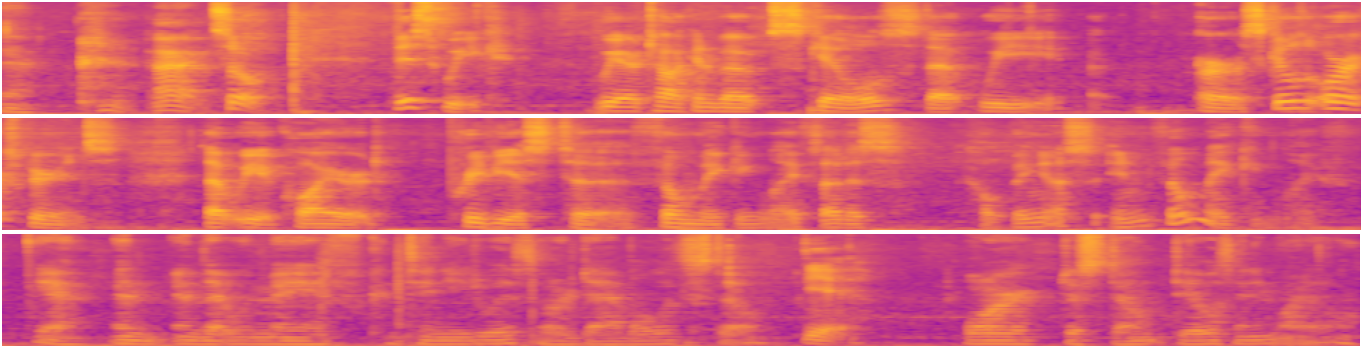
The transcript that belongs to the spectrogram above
Yeah. All right. So this week we are talking about skills that we, or skills or experience that we acquired previous to filmmaking life that is helping us in filmmaking life. Yeah, and and that we may have continued with or dabble with still, Yeah. or just don't deal with anymore at all.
